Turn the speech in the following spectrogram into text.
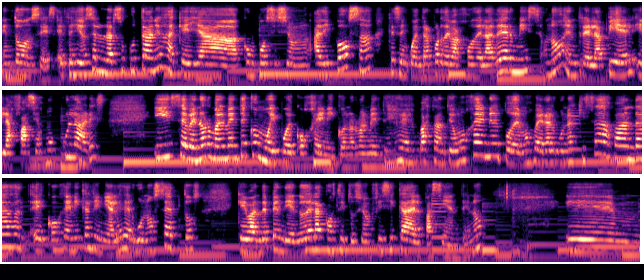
Entonces, el tejido celular subcutáneo es aquella composición adiposa que se encuentra por debajo de la dermis, ¿no? entre la piel y las fascias musculares, y se ve normalmente como hipoecogénico. Normalmente es bastante homogéneo y podemos ver algunas quizás bandas ecogénicas lineales de algunos septos que van dependiendo de la constitución física del paciente, ¿no? Em,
